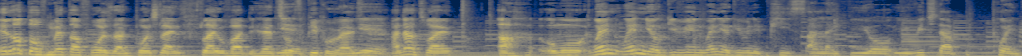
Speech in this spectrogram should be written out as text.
a lot of metaphors and punchlines fly over the heads Yeah. of people, right? Yeah. And that's why, ah, almost. when when you're giving when you're giving a piece and like you're you reach that point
